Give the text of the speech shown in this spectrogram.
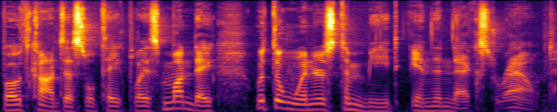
Both contests will take place Monday with the winners to meet in the next round.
